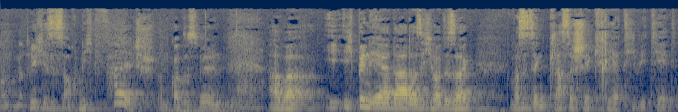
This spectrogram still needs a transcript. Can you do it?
und natürlich ist es auch nicht falsch, um Gottes Willen. Aber ich bin eher da, dass ich heute sage, was ist denn klassische Kreativität?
